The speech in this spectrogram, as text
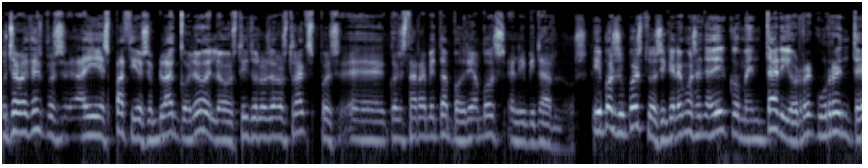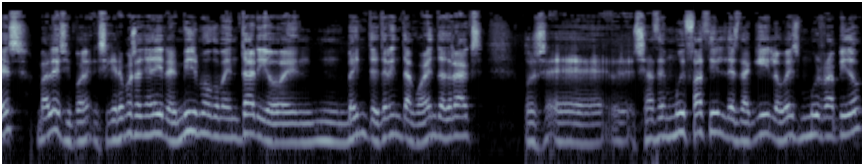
Muchas veces pues hay espacios en blanco, ¿no? En los títulos de los tracks, pues eh, con esta herramienta podríamos eliminarlos. Y por supuesto, si queremos añadir comentarios recurrentes, ¿vale? Si, queremos añadir el mismo comentario en 20, 30, 40 tracks, pues eh, se hace muy fácil desde aquí, lo ves muy rápido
